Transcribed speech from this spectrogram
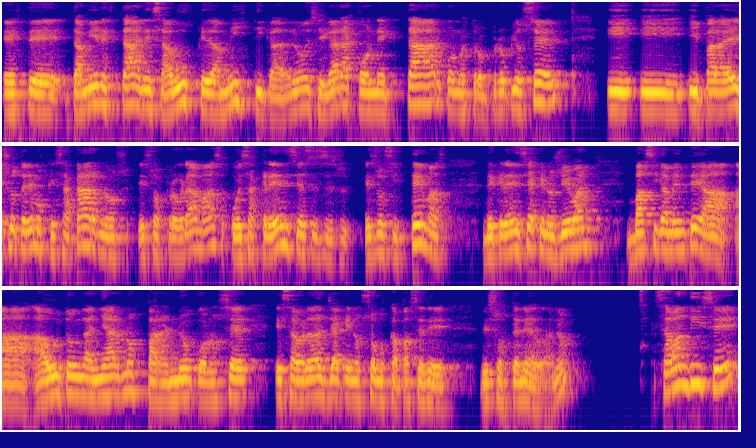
este, también está en esa búsqueda mística, ¿no? De llegar a conectar con nuestro propio ser y, y, para ello tenemos que sacarnos esos programas o esas creencias, esos, esos sistemas de creencias que nos llevan básicamente a, autoengañarnos para no conocer esa verdad ya que no somos capaces de, sostenerla, ¿no? Saban dice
